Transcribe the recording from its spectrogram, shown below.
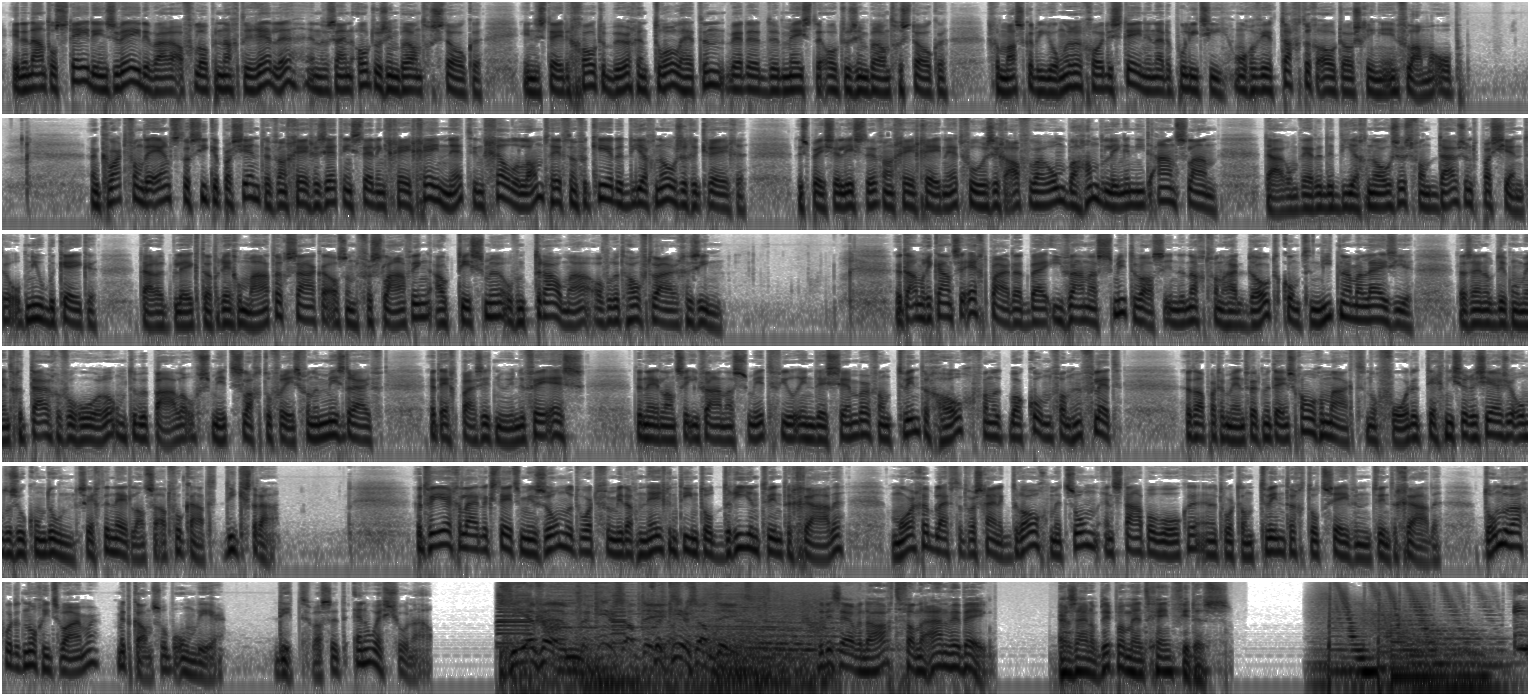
In een aantal steden in Zweden waren afgelopen nacht rellen en er zijn auto's in brand gestoken. In de steden Gothenburg en Trollhättan werden de meeste auto's in brand gestoken. Gemaskerde jongeren gooiden stenen naar de politie. Ongeveer 80 auto's gingen in vlammen op. Een kwart van de ernstig zieke patiënten van GGZ-instelling GG-net in Gelderland heeft een verkeerde diagnose gekregen. De specialisten van GG-net voeren zich af waarom behandelingen niet aanslaan. Daarom werden de diagnoses van duizend patiënten opnieuw bekeken. Daaruit bleek dat regelmatig zaken als een verslaving, autisme of een trauma over het hoofd waren gezien. Het Amerikaanse echtpaar dat bij Ivana Smit was in de nacht van haar dood komt niet naar Maleisië. Daar zijn op dit moment getuigen verhoren om te bepalen of Smit slachtoffer is van een misdrijf. Het echtpaar zit nu in de VS. De Nederlandse Ivana Smit viel in december van 20 hoog van het balkon van hun flat. Het appartement werd meteen schoongemaakt, nog voor de technische recherche onderzoek kon doen, zegt de Nederlandse advocaat Dijkstra. Het weer geleidelijk steeds meer zon. Het wordt vanmiddag 19 tot 23 graden. Morgen blijft het waarschijnlijk droog met zon en stapelwolken. En het wordt dan 20 tot 27 graden. Donderdag wordt het nog iets warmer met kans op onweer. Dit was het NOS Journaal. ZFM, verkeersupdate. verkeersupdate. Dit is Erwin de Hart van de ANWB. Er zijn op dit moment geen files. In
